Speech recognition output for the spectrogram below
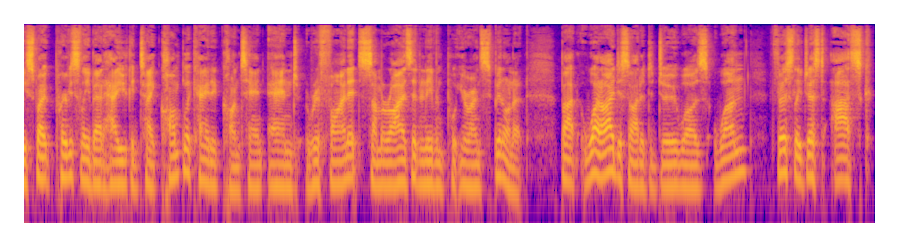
We spoke previously about how you can take complicated content and refine it, summarize it, and even put your own spin on it. But what I decided to do was one, firstly, just ask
